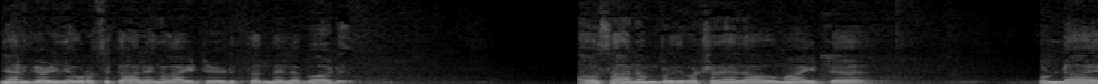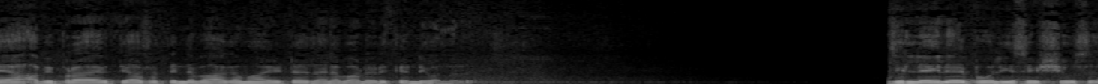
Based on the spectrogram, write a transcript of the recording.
ഞാൻ കഴിഞ്ഞ കുറച്ച് കാലങ്ങളായിട്ട് എടുത്ത നിലപാട് അവസാനം പ്രതിപക്ഷ നേതാവുമായിട്ട് ഉണ്ടായ അഭിപ്രായ വ്യത്യാസത്തിന്റെ ഭാഗമായിട്ട് നിലപാടെടുക്കേണ്ടി വന്നത്. ജില്ലയിലെ പോലീസ് ഇഷ്യൂസ്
